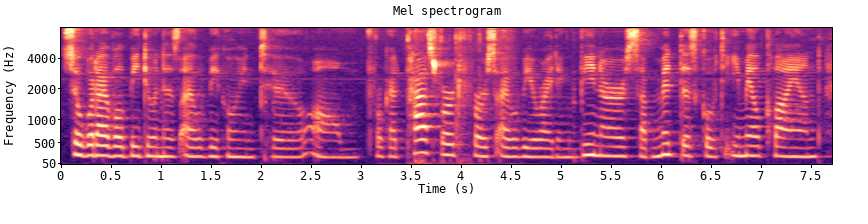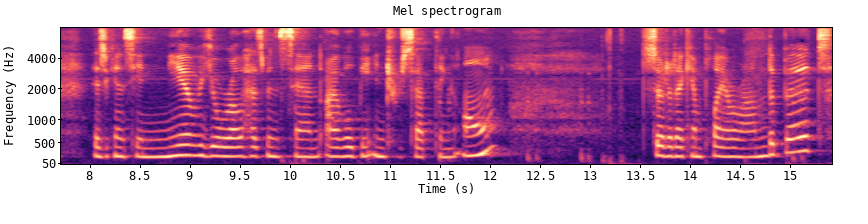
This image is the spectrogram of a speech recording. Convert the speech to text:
So what I will be doing is I will be going to um, forget password. First, I will be writing winner, submit this, go to email client. As you can see, new URL has been sent. I will be intercepting on so that I can play around a bit.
